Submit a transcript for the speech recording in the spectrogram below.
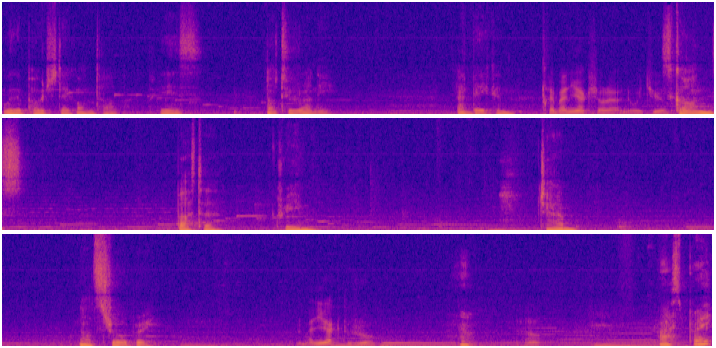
With a poached egg on top, please. Not too runny. And bacon, Très maniaque sur la nourriture. scones, butter, cream, jam. Not strawberry. Le maniaque, toujours. Raspberry?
